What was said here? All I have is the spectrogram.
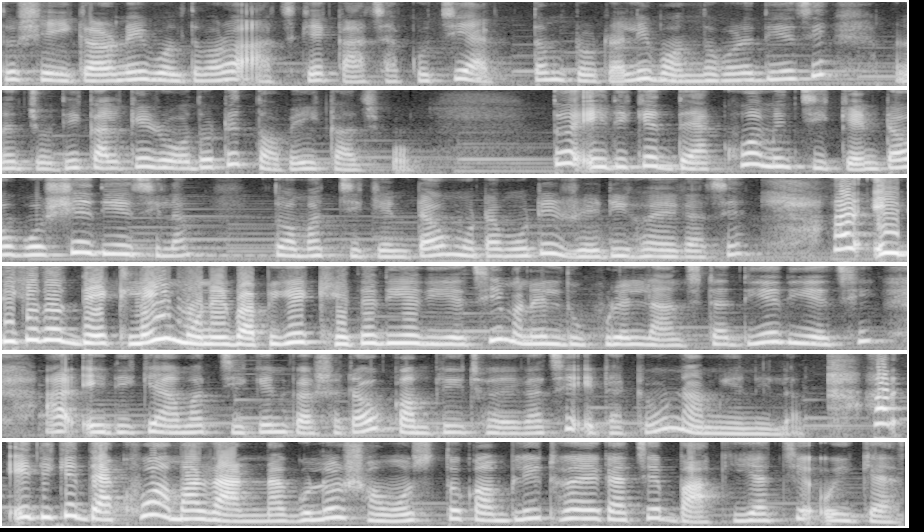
তো সেই কারণেই বলতে পারো আজকে কাচাকুচি একদম টোটালি বন্ধ করে দিয়েছি। মানে যদি কালকে রোদ ওঠে তবেই কাচবো। তো এইদিকে দেখো আমি চিকেনটাও বসিয়ে দিয়েছিলাম। তো আমার চিকেনটাও মোটামুটি রেডি হয়ে গেছে। আর এইদিকে তো দেখলেই মনের বাপিকে খেতে দিয়ে দিয়েছি মানে দুপুরের লাঞ্চটা দিয়ে দিয়েছি। আর এদিকে আমার চিকেন কষাটাও কমপ্লিট হয়ে গেছে, এটাকেও নামিয়ে নিলাম। আর এদিকে দেখো আমার রান্নাগুলো সমস্ত কমপ্লিট হয়ে গেছে, বাকি আছে ওই গ্যাস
